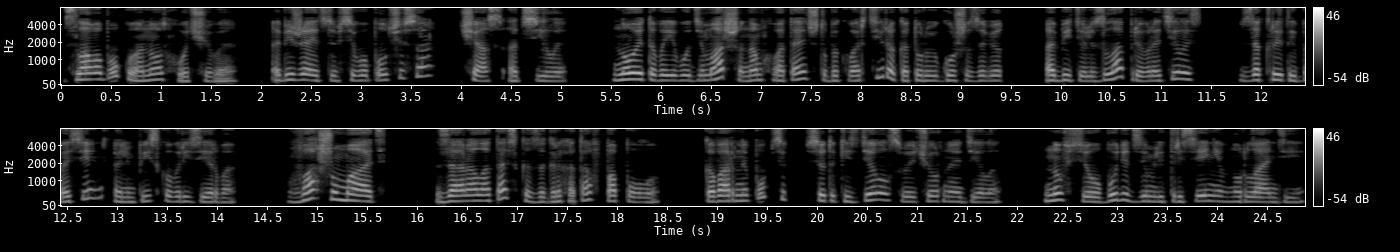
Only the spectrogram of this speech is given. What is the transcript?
Слава богу, оно отходчивое. Обижается всего полчаса, час от силы. Но этого его демарша нам хватает, чтобы квартира, которую Гоша зовет «обитель зла», превратилась закрытый бассейн Олимпийского резерва. «Вашу мать!» — заорала Таська, загрохотав по полу. Коварный пупсик все-таки сделал свое черное дело. «Ну все, будет землетрясение в Нурландии!»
